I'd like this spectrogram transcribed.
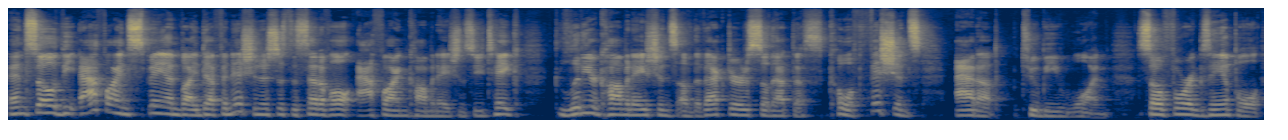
And so the affine span, by definition, is just the set of all affine combinations. So you take linear combinations of the vectors so that the coefficients add up to be 1. So for example,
